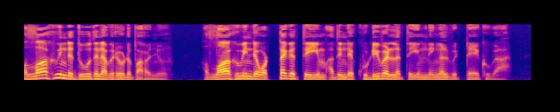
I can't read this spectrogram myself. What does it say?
അള്ളാഹുവിന്റെ ദൂതൻ അവരോട് പറഞ്ഞു അള്ളാഹുവിന്റെ ഒട്ടകത്തെയും അതിന്റെ കുടിവെള്ളത്തെയും നിങ്ങൾ വിട്ടേക്കുക.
